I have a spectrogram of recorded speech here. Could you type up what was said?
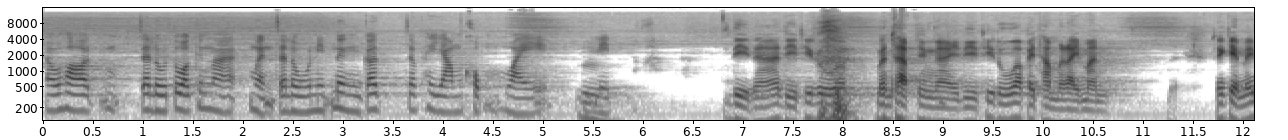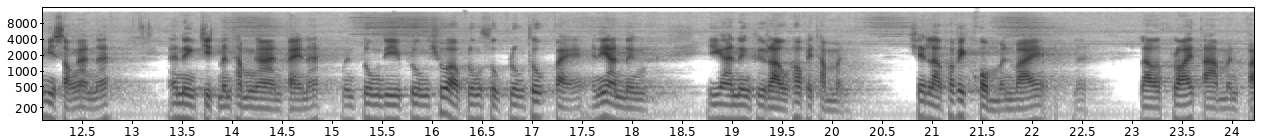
แล้วพอจะรู้ตัวขึ้นมาเหมือนจะรู้นิดนึงก็จะพยายามข่มไว้อืมนิด ดีนะ ดีที่รู้ว่ามันทับยังไง ดีที่รู้ว่าไปทำอะไรมันสังเกตไม่มีสองอันนะอันหนึ่งจิตมันทำงานไปนะ มันปรุงดีปรุงชั่ว ปรุงสุขปรุงทุกข์ไป อันนี้อันหนึ่งอีกอันหนึ่งคือเราเข้าไปทำมัน เช่นเราเข้าไปข่มมันไว้นะเราคล้อยตามมันไป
